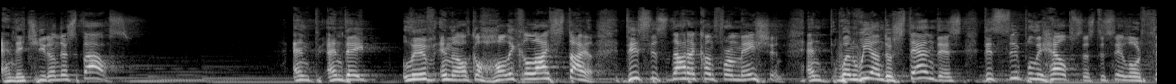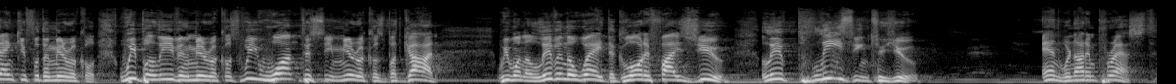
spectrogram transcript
and they cheat on their spouse. And, and they live in an alcoholic lifestyle. This is not a confirmation. And when we understand this, this simply helps us to say, Lord, thank you for the miracle. We believe in miracles. We want to see miracles, but God, we want to live in a way that glorifies you, live pleasing to you. And we're not impressed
